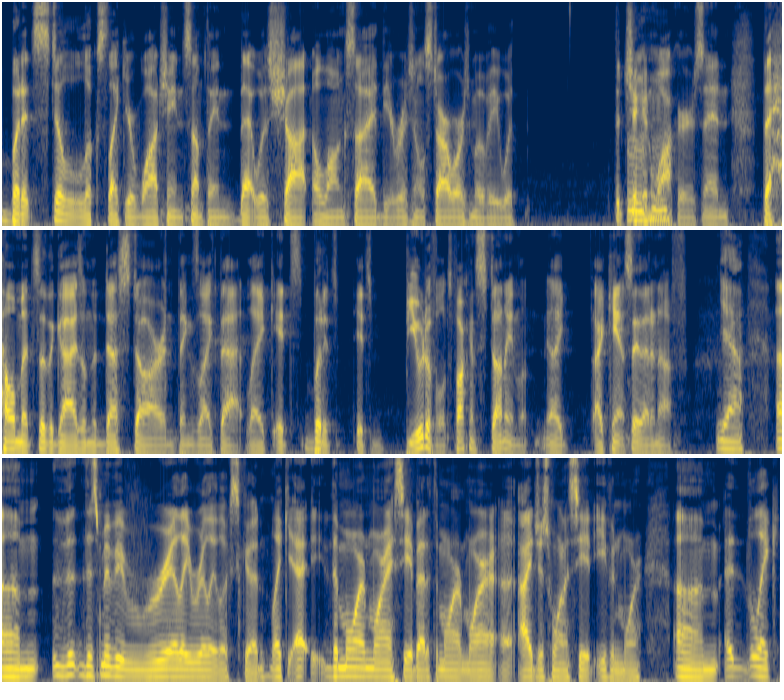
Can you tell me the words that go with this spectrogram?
but it still looks like you're watching something that was shot alongside the original Star Wars movie with the chicken Mhm. walkers and the helmets of the guys on the Death Star and things like that. Like it's, but it's it's beautiful. It's fucking stunning. Like I can't say that enough. Yeah. Um, th- this movie really, really looks good. Like uh, the more and more I see about it, the more and more uh, I just want to see it even more. Um, uh, like,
